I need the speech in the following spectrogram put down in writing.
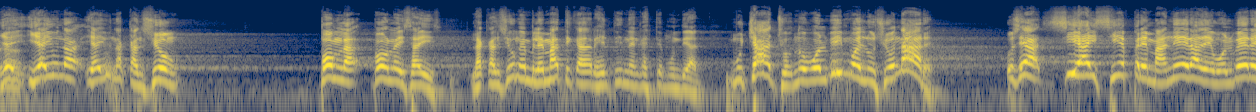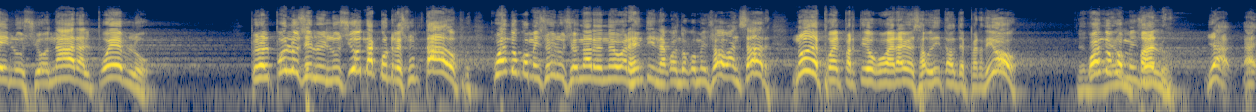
Y hay, y hay una, y hay una canción, ponla, ponla Isaías, la canción emblemática de Argentina en este mundial. Muchachos, nos volvimos a ilusionar. O sea, sí hay siempre manera de volver a ilusionar al pueblo. Pero el pueblo se lo ilusiona con resultados. ¿Cuándo comenzó a ilusionar de nuevo Argentina? Cuando comenzó a avanzar. No después del partido con Arabia Saudita donde perdió. ¿Cuándo comenzó? Ya, ah,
